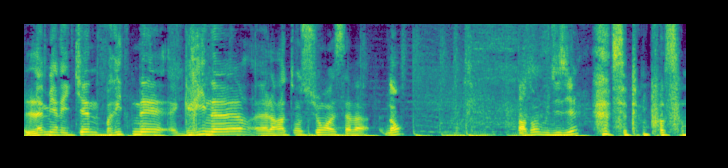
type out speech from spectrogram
l'américaine Britney Greener. Alors attention, ça va. Non? Pardon, vous disiez? C'est un poisson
